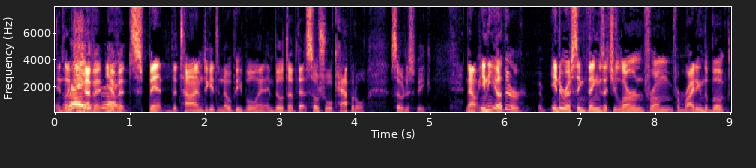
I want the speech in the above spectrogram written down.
And like right, you haven't right. you haven't spent the time to get to know people and, and built up that social capital, so to speak. Now, any other interesting things that you learned from from writing the book?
